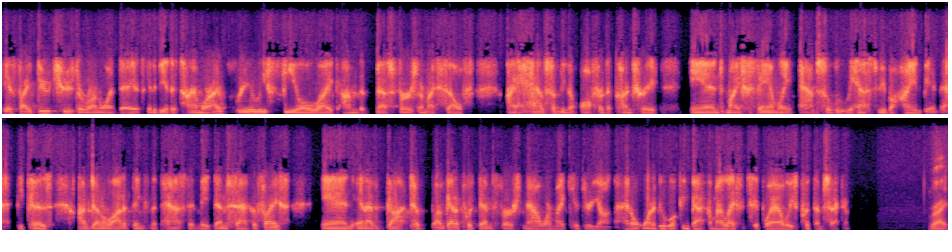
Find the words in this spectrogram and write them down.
if I do choose to run one day, it's going to be at a time where I really feel like I'm the best version of myself. I have something to offer the country, and my family absolutely has to be behind me in that because I've done a lot of things in the past that made them sacrifice, and and I've got to I've got to put them first now where my kids are young. I don't want to be looking back on my life and say, boy, I always put them second. Right.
